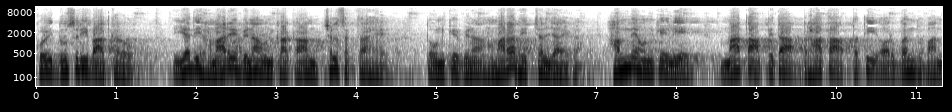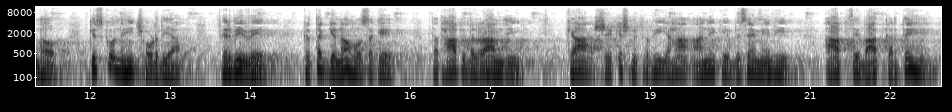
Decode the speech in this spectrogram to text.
कोई दूसरी बात करो। यदि हमारे बिना उनका काम चल सकता है तो उनके बिना हमारा भी चल जाएगा। हमने उनके लिए माता, पिता, भ्राता, पति और बंधु बांधव किसको नहीं छोड़ दिया? फिर भी वे कृतज्ञ न हो सके। तथापि बलराम जी, क्या श्री कृष्ण कभी यहाँ आने के विषय में भी आपसे बात करते हैं?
